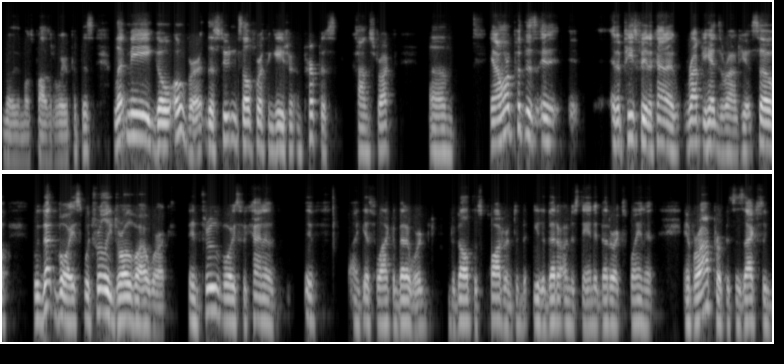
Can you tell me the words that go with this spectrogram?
really the most positive way to put this. Let me go over the student self-worth engagement and purpose construct. Um, and I want to put this in, in a piece for you to kind of wrap your heads around here. So we've got voice, which really drove our work. And through voice, we kind of, if I guess for lack of a better word, develop this quadrant to either better understand it, better explain it, and for our purposes, actually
